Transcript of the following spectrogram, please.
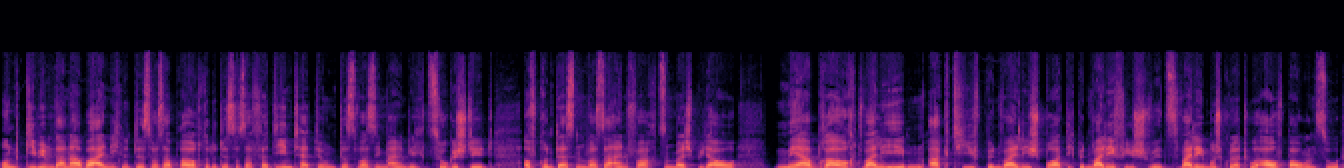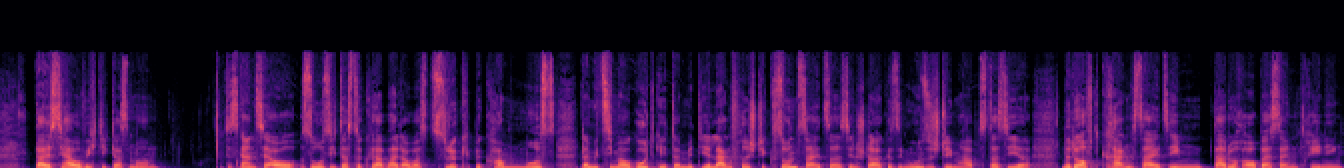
Und gebe ihm dann aber eigentlich nicht das, was er braucht oder das, was er verdient hätte und das, was ihm eigentlich zugesteht, aufgrund dessen, was er einfach zum Beispiel auch mehr braucht, weil ich eben aktiv bin, weil ich sportlich bin, weil ich viel schwitze, weil ich Muskulatur aufbaue und so. Da ist ja auch wichtig, dass man das Ganze auch so sieht, dass der Körper halt auch was zurückbekommen muss, damit es ihm auch gut geht, damit ihr langfristig gesund seid, dass ihr ein starkes Immunsystem habt, dass ihr nicht oft krank seid, eben dadurch auch besser im Training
